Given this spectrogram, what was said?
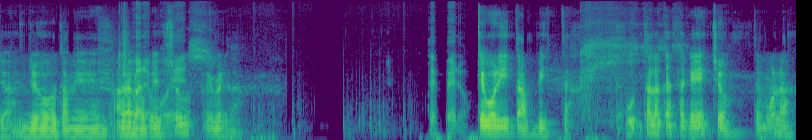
Ya, yo también. Ahora que Vale, lo pienso, pues- es verdad. Te espero. Qué bonitas vistas. ¿Te gusta la caza que he hecho? ¿Te mola?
